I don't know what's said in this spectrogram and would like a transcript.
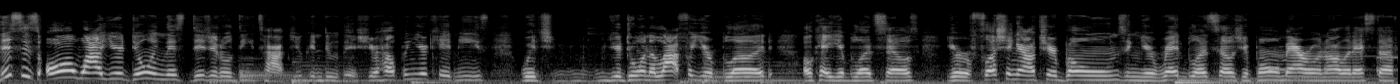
This is all while you're doing this digital detox. You can do this. You're helping your kidneys, which you're doing a lot for your blood, okay, your blood cells. You're flushing out your bones and your red blood cells, your bone marrow, and all of that stuff.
